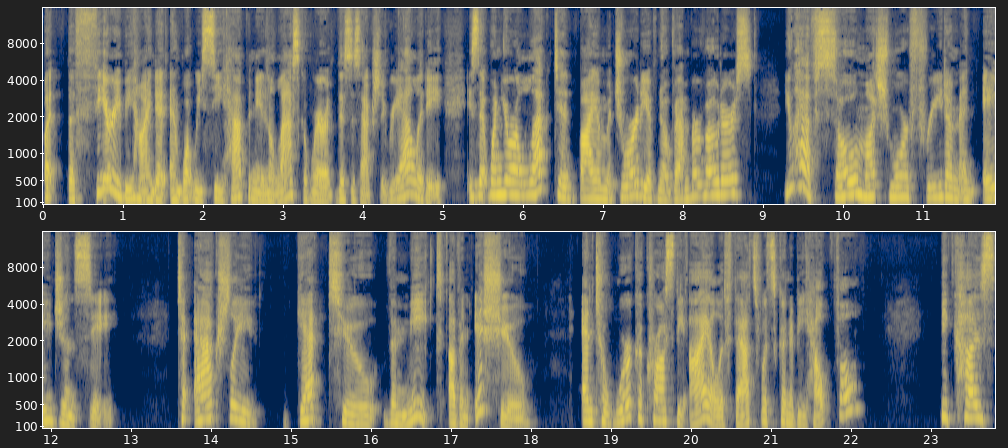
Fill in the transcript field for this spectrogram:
But the theory behind it and what we see happening in Alaska, where this is actually reality, is that when you're elected by a majority of November voters, you have so much more freedom and agency to actually get to the meat of an issue and to work across the aisle if that's what's going to be helpful. Because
